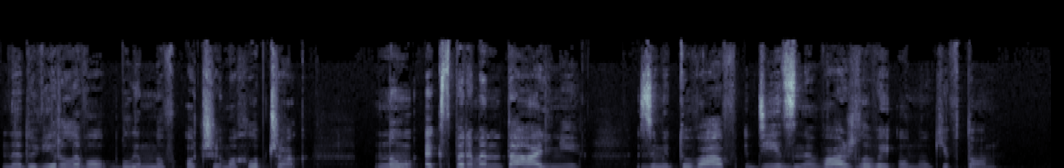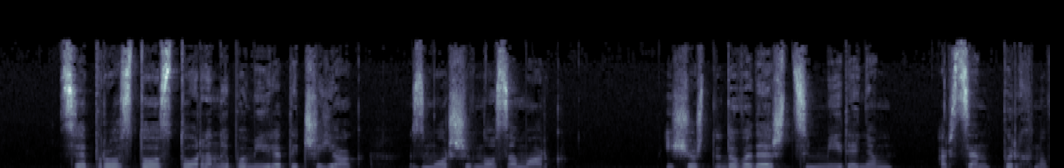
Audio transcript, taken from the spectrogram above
недовірливо блимнув очима хлопчак. Ну, експериментальні, зімітував дід зневажливий онуків тон. Це просто сторони поміряти, чи як? зморщив носа Марк. І що ж ти доведеш цим мірянням? Арсен пирхнув.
